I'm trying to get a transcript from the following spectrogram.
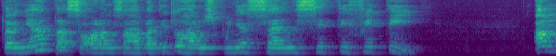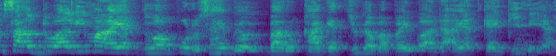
Ternyata seorang sahabat itu harus punya sensitivity. Amsal 25 ayat 20. Saya baru kaget juga Bapak Ibu ada ayat kayak gini ya.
